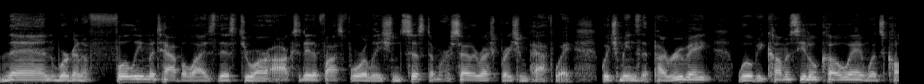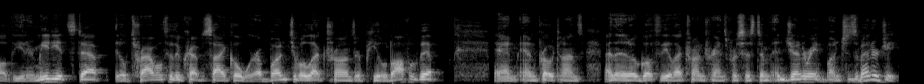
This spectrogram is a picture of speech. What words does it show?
then we're going to fully metabolize this through our oxidative phosphorylation system, our cellular respiration pathway, which means that pyruvate will become acetyl-CoA in what's called the intermediate step. It'll travel through the Krebs cycle where a bunch of electrons are peeled off of it and, and protons, and then it'll go through the electron transport system and generate bunches of energy,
